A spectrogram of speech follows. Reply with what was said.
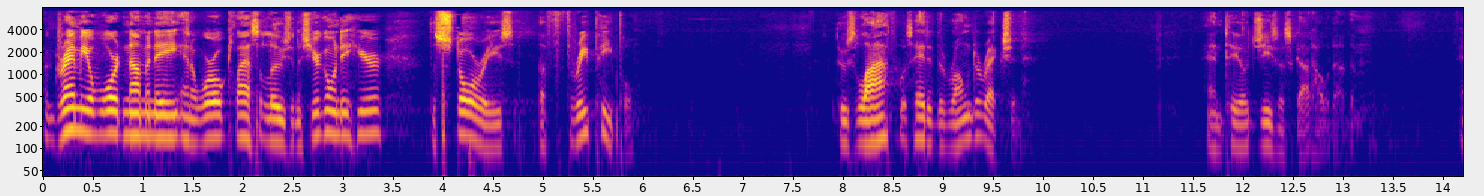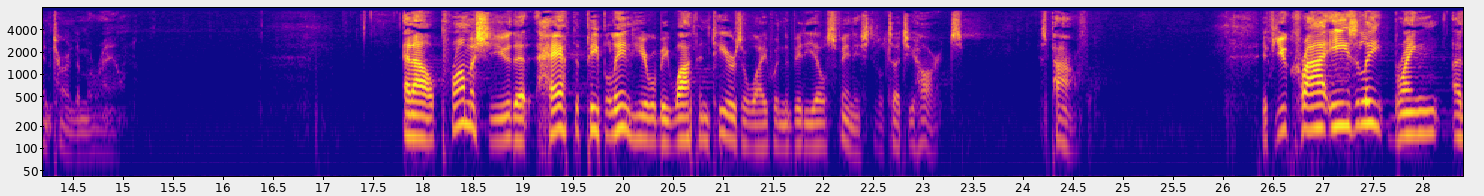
a Grammy Award nominee, and a world class illusionist. You're going to hear the stories of three people whose life was headed the wrong direction until Jesus got hold of them and turned them around. And I'll promise you that half the people in here will be wiping tears away when the video's finished. It'll touch your hearts. It's powerful. If you cry easily, bring a,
